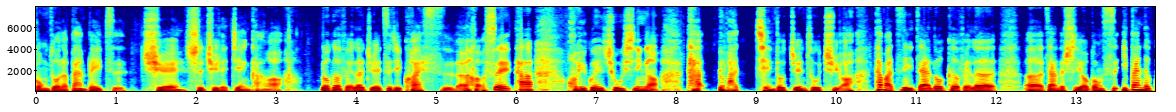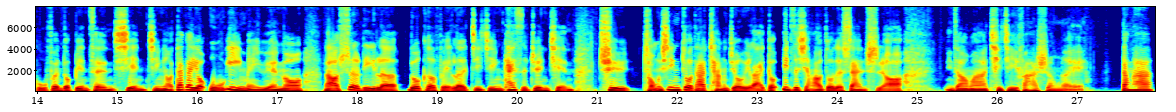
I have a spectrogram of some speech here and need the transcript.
工作了半辈子，却失去了健康哦。洛克菲勒觉得自己快死了，所以他回归初心哦，他又把钱都捐出去啊，他把自己在洛克菲勒呃这样的石油公司一半的股份都变成现金哦，大概有五亿美元哦，然后设立了洛克菲勒基金，开始捐钱去重新做他长久以来都一直想要做的善事啊，你知道吗？奇迹发生了诶，当他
